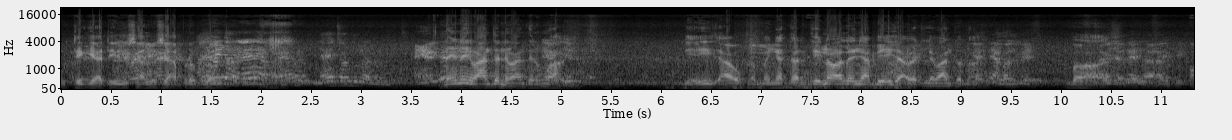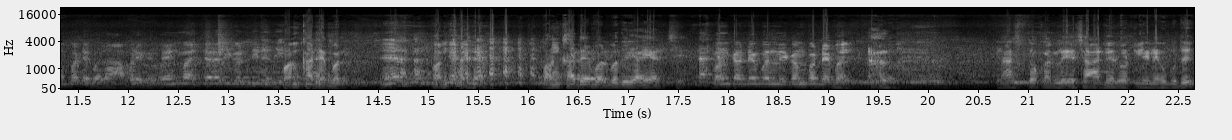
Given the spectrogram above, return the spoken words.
ઉઠી ગયા ટીવી ચાલુ છે આપણો બ્લોગ. નહીં નહીં વાંધો નહીં વાંધો હું આવી બે જાઓ. ગમે અહીંયા ધરતી ન હલે ત્યાં બે જાવ એટલે વાંધો ન આવે. બસ. કમ્ફર્ટેબલ હા આપણે ટ્રેનમાં અત્યારે ગળતી નથી. પંખા ટેબલ હે? પંખા પંખા ટેબલ બધું અહીંયા જ છે. પંખા ટેબલ ને કમ્ફર્ટેબલ નાસ્તો કરી લઈએ ચા ને રોટલી ને એવું બધું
